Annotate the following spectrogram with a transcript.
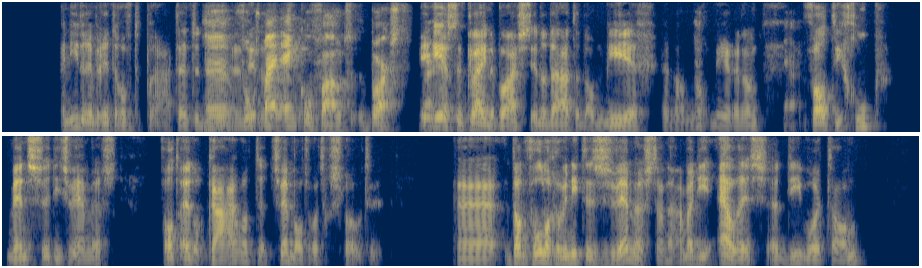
En iedereen begint erover te praten en te doen. Eh, en dit volgens en mij dat. enkelvoud, barst. Eerst een kleine barst, inderdaad, en dan meer, en dan nog meer. En dan Ja. valt die groep mensen, die zwemmers, valt uit elkaar, want het zwembad wordt gesloten. Eh, dan volgen we niet de zwemmers daarna, maar die Alice, en die wordt dan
